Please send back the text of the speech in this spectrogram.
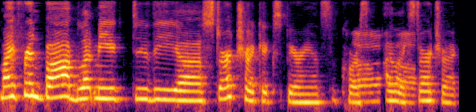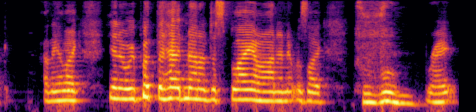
My friend Bob let me do the uh, Star Trek experience. Of course, uh, I like uh, Star Trek. I mean, like, you know, we put the head mounted display on and it was like, boom, right?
